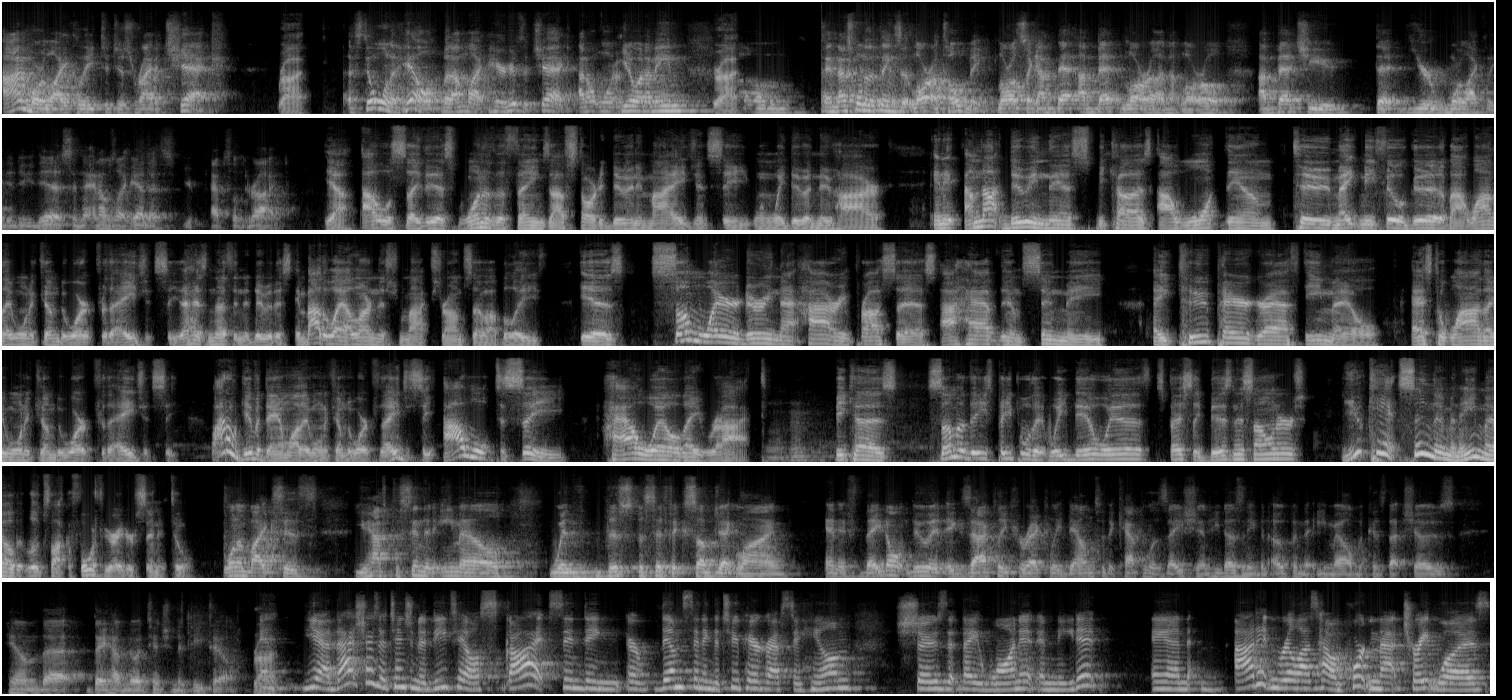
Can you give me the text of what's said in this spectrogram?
I'm more likely to just write a check. Right. I still want to help, but I'm like, here, here's a check. I don't want, you know what I mean? Right. Um, and that's one of the things that Laura told me. Laura's like, I bet, I bet Laura, not Laurel, I bet you that you're more likely to do this. And, and I was like, yeah, that's, you're absolutely right. Yeah, I will say this. One of the things I've started doing in my agency when we do a new hire, and it, I'm not doing this because I want them to make me feel good about why they want to come to work for the agency. That has nothing to do with this. And by the way, I learned this from Mike Stromsoe, I believe, is somewhere during that hiring process, I have them send me a two paragraph email as to why they want to come to work for the agency. Well, I don't give a damn why they want to come to work for the agency. I want to see how well they write mm-hmm. because some of these people that we deal with, especially business owners, you can't send them an email that looks like a fourth grader sent it to them. One of Mike's is you have to send an email with this specific subject line. And if they don't do it exactly correctly down to the capitalization, he doesn't even open the email because that shows him that they have no attention to detail. Right. And yeah, that shows attention to detail. Scott sending or them sending the two paragraphs to him shows that they want it and need it. And I didn't realize how important that trait was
